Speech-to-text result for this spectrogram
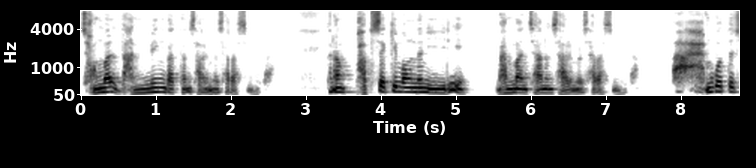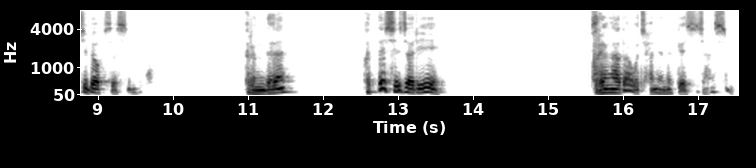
정말 난민 같은 삶을 살았습니다. 그냥 밥 세끼 먹는 일이 만만치 않은 삶을 살았습니다. 아무것도 집에 없었습니다. 그런데 그때 시절이 불행하다고 전혀 느껴지지 않습니다.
